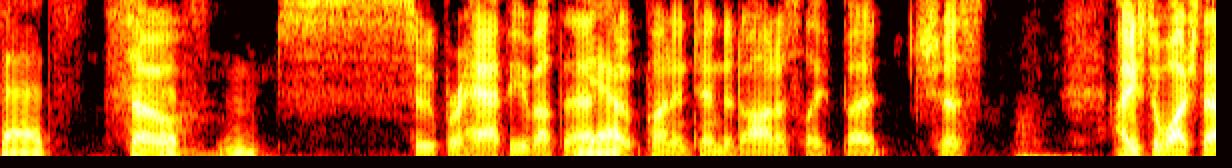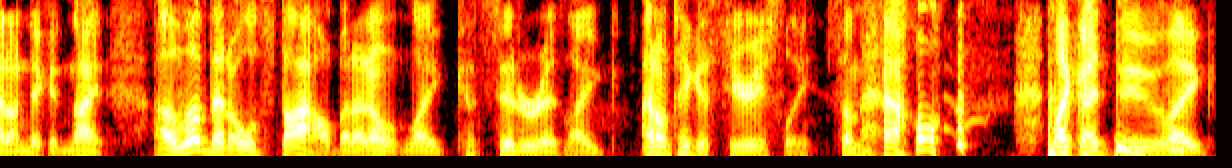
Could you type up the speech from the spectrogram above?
That's So that's mm, super happy about that. Yep. No pun intended, honestly, but just I used to watch that on Nick at Night. I love that old style, but I don't like consider it like I don't take it seriously somehow, like I do. Like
